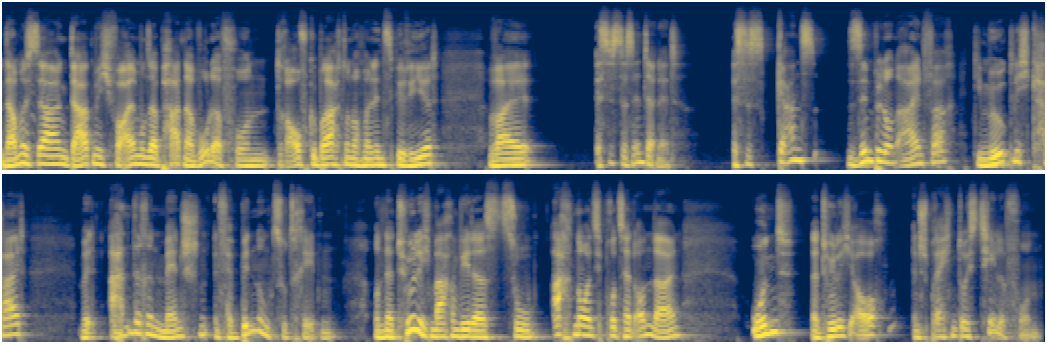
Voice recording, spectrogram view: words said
Und da muss ich sagen, da hat mich vor allem unser Partner Vodafone draufgebracht und nochmal inspiriert, weil es ist das Internet. Es ist ganz simpel und einfach die Möglichkeit, mit anderen Menschen in Verbindung zu treten. Und natürlich machen wir das zu 98 Prozent online und natürlich auch entsprechend durchs Telefon.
